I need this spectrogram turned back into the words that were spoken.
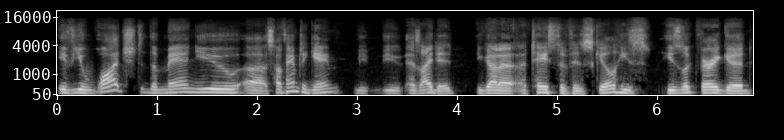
If you watched the Man U uh, Southampton game, you, you, as I did, you got a, a taste of his skill. He's he's looked very good.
